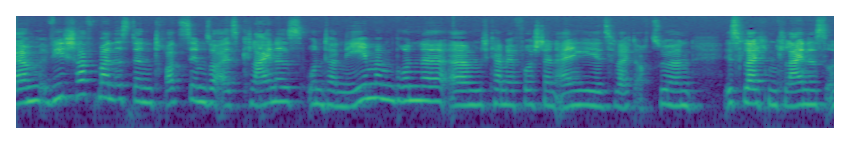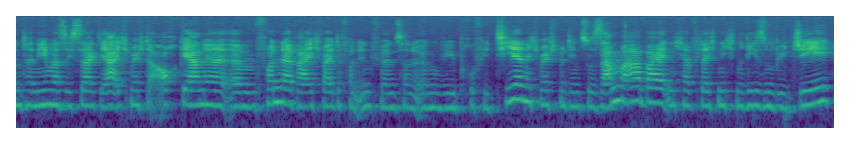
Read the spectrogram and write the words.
Ähm, wie schafft man es denn trotzdem so als kleines Unternehmen im Grunde? Ähm, ich kann mir vorstellen, einige jetzt vielleicht auch zuhören, ist vielleicht ein kleines Unternehmen, was sich sagt, ja, ich möchte auch gerne ähm, von der Reichweite von Influencern irgendwie profitieren. Ich möchte mit ihnen zusammenarbeiten. Ich habe vielleicht nicht ein Riesen-Budget.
